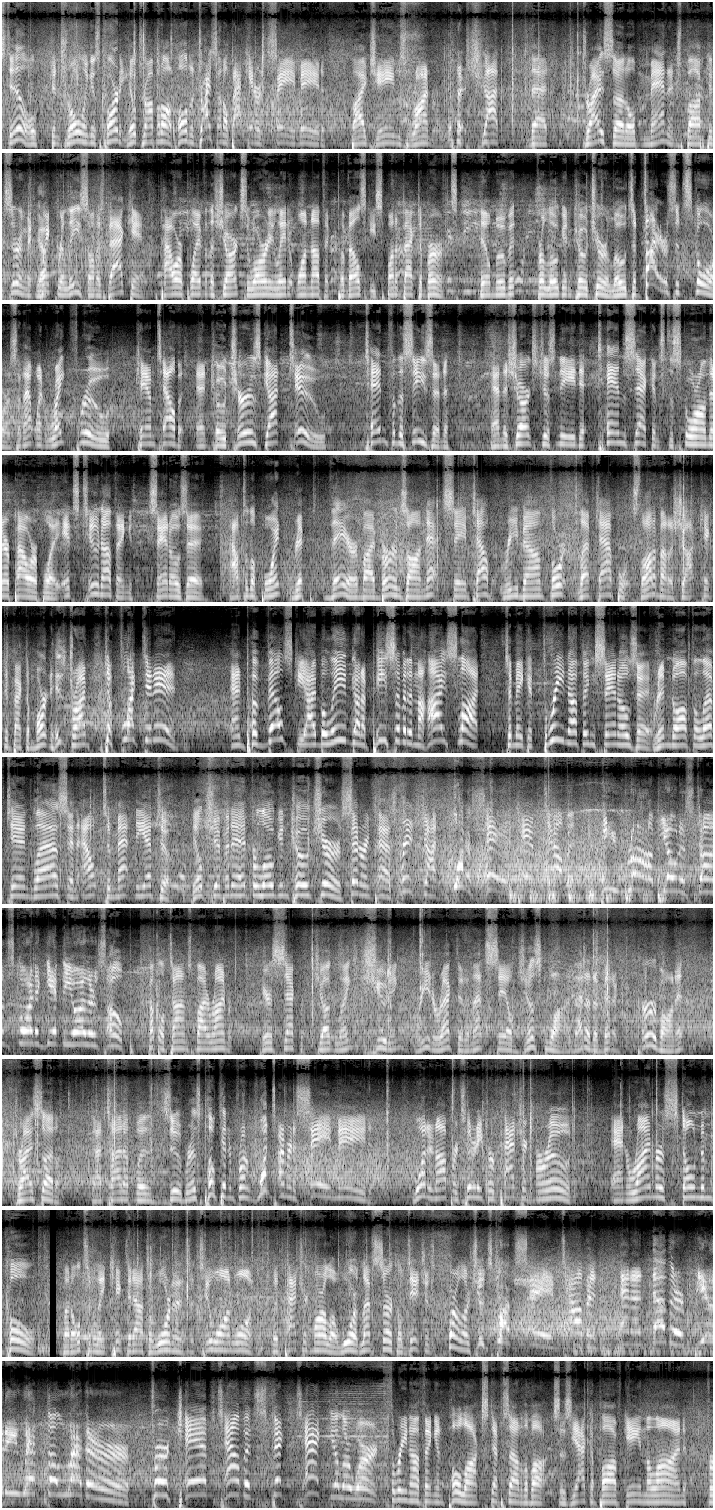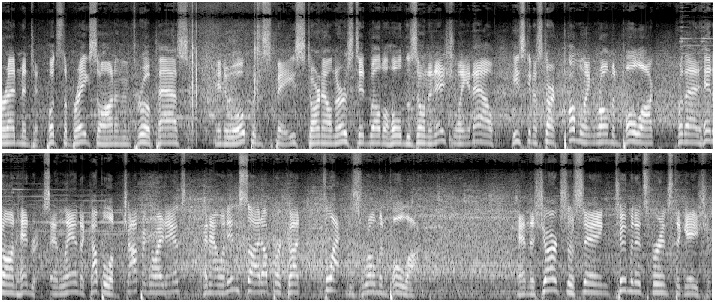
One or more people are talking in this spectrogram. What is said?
still controlling his party. He'll drop it off. Hold a Draisaitl backhander save made by James Reimer. What a shot that Draisaitl managed, Bob, considering the quick release on his backhand. Power play for the Sharks, who already laid it 1 0. Pavelski spun it back to Burns. He'll move it for Logan Couture. Loads and fires and scores. And that went right through Cam Talbot. And Couture's got two, 10 for the season. And the Sharks just need 10 seconds to score on their power play. It's 2 0 San Jose. Out to the point, ripped there by Burns on net. Save Talbot. Rebound Thornton, left half. Thought about a shot, kicked it back to Martin. His drive deflected in. And Pavelski, I believe, got a piece of it in the high slot to make it 3 0 San Jose. Rimmed off the left hand glass and out to Matt Nieto. He'll chip it ahead for Logan Couture. Centering pass, wrist shot. What a save, Cam Talbot. He robbed Donskoi to give the Oilers hope. A couple of times by Reimer. Here's Sekera juggling, shooting, redirected, and that sailed just wide. That had a bit of curve on it. Draisaitl got tied up with Zubrus, poked it in front, one timer a save made. What an opportunity for Patrick Maroon. And Reimer stoned him cold, but ultimately kicked it out to Ward, and it's a two on one with Patrick Marleau. Ward left circle, dishes. Marleau shoots, glove save, Talbot, and another beauty with the leather for Cam Talbot. Spectacular work. 3 0, and Polak steps out of the box as Yakupov gained the line for Edmonton. Puts the brakes on and then threw a pass into open space. Darnell Nurse did well to hold the zone initially, and now he's going to start pummeling Roman Polak for that hit on Hendricks and land a couple of chopping right hands, and now an inside uppercut flattens Roman Polak. And the Sharks are saying two minutes for instigation.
